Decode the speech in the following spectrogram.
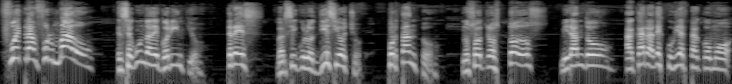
fue transformado en segunda de Corintios 3, versículo 18. Por tanto, nosotros todos, mirando a cara descubierta como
